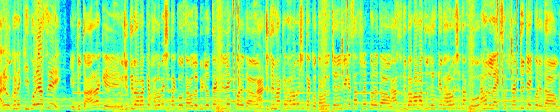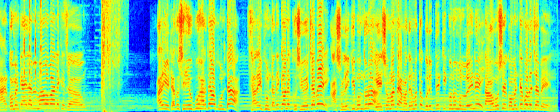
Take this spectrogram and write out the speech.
আরে, ওখানে কি পরে আছে? কিন্তু তার আগে, তুমি যদি বাবাকে ভালোবেসে থাকো, তাহলে ভিডিওতে একটি লাইক করে দাও। আর যদি মাকে ভালোবেসে থাকো, তাহলে চ্যানেলটিকে সাবস্ক্রাইব করে দাও। আর যদি বাবা মা দুজনকে ভালোবেসে থাকো, তাহলে লাইক সাবস্ক্রাইব দুইটাই করে দাও। আর কমেন্টে আই লাভ ইউ মা বাবা লিখে যাও। আরে, এটা তো সেই উপহার দেওয়া ফোনটা। স্যার, এই ফোনটা থেকে অনেক খুশি হয়ে যাবে। আসলে কি বন্ধুরা? এই সমাজে আমাদের মতো গরিবদের কি কোনো মূল্যই নেই? তা অবশ্যই কমেন্টে বলে যাবেন।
